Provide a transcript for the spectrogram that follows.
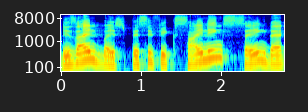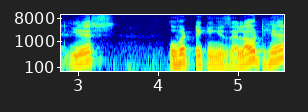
designed by specific signings saying that yes overtaking is allowed here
